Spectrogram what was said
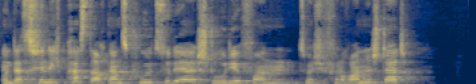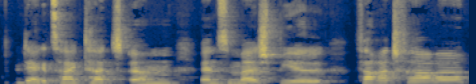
Und das finde ich passt auch ganz cool zu der Studie von zum Beispiel von Ronnenstadt, der gezeigt hat, ähm, wenn zum Beispiel Fahrradfahrer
